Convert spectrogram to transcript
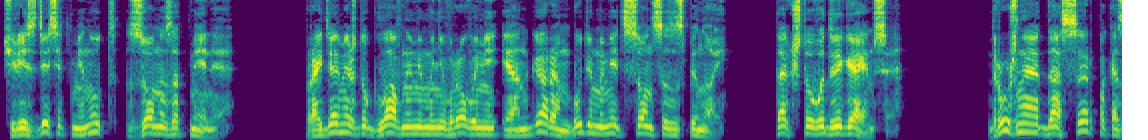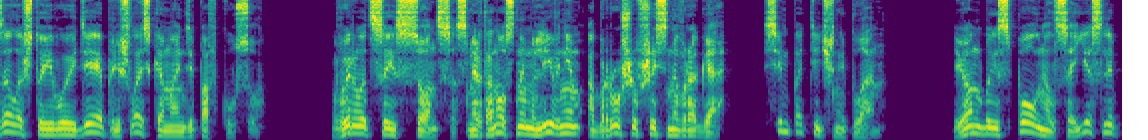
Через 10 минут зона затмения. Пройдя между главными маневровыми и ангаром, будем иметь солнце за спиной. Так что выдвигаемся. Дружная «Да, сэр» показала, что его идея пришлась команде по вкусу. Вырваться из солнца, смертоносным ливнем обрушившись на врага. Симпатичный план. И он бы исполнился, если б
